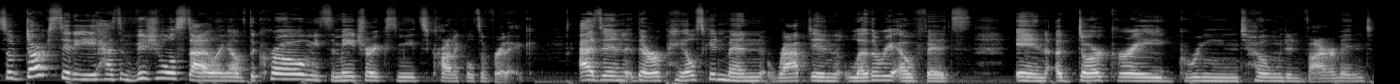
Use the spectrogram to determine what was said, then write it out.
So Dark City has a visual styling of The Crow meets The Matrix meets Chronicles of Riddick. As in, there are pale skinned men wrapped in leathery outfits in a dark gray, green toned environment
